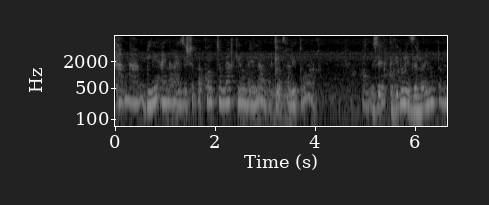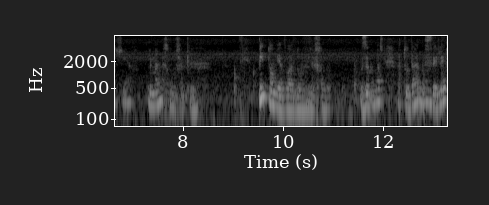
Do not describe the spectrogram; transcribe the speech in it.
כמה, בלי עין הרע, איזה שווה, הכל צומח כאילו מאליו, את לא צריכה לטרוח. זה, תגידו לי, זה לא ימות המשיח? למה אנחנו מחכים? פתאום יבוא אדון אליך לו. זה ממש, התודעה נופלת,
